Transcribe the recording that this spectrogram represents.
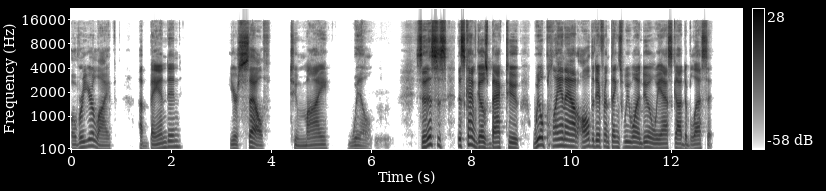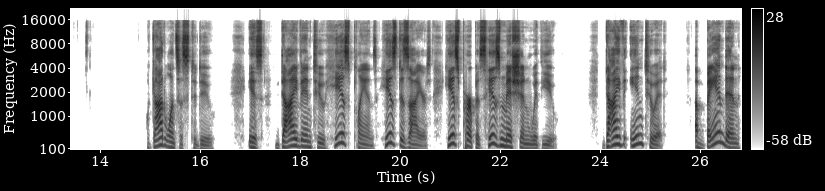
over your life, abandon yourself to my will. So this is this kind of goes back to we'll plan out all the different things we want to do and we ask God to bless it. What God wants us to do is dive into his plans, his desires, his purpose, his mission with you. Dive into it. Abandon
